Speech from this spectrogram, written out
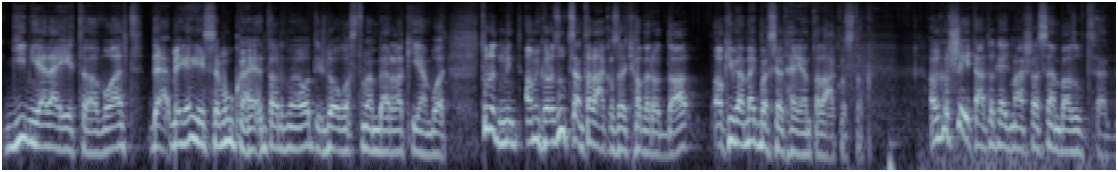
gimi elejétől volt, de még egészen munkahelyen tartom, mert ott is dolgoztam emberrel, aki ilyen volt. Tudod, mint amikor az utcán találkozol egy haveroddal, akivel megbeszélt helyen találkoztak. Amikor sétáltok egymással szembe az utcán.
